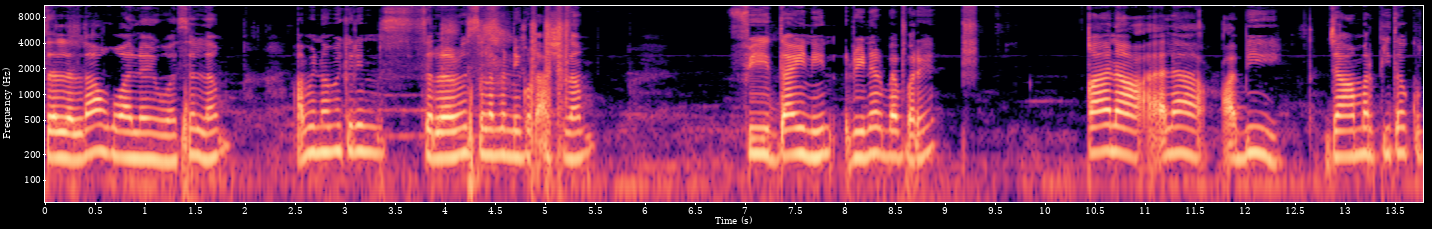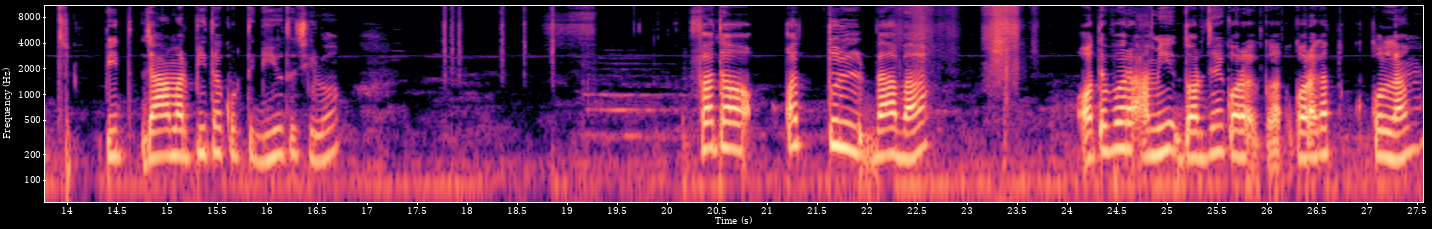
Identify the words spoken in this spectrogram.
সাল্লাহ আলাই ওয়াসাল্লাম, আমি নবী করিম সাল্লা সাল্লামের নিকট আসলাম ফি দাইনিন, ঋণের ব্যাপারে কানা আলা আবি যা আমার পিতা যা আমার পিতা করতে গৃহীত ছিল ফাতা কত্তুল বাবা অতপর আমি দরজায় করা- করাঘাত করলাম।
